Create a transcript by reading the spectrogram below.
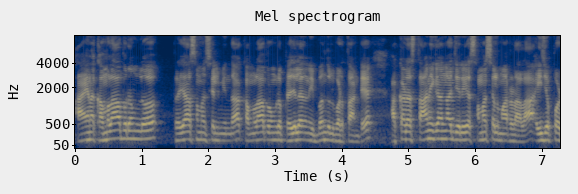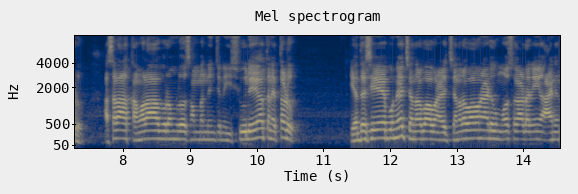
ఆయన కమలాపురంలో ప్రజా సమస్యల మీద కమలాపురంలో ప్రజలను ఇబ్బందులు పడతా అంటే అక్కడ స్థానికంగా జరిగే సమస్యలు మాట్లాడాలా? అవి చెప్పాడు. అసలు ఆ కమలాపురంలో సంబంధించిన ఇష్యూలే అతను ఎత్తాడు. ఎంతసేపునే చంద్రబాబు నాయుడు చంద్రబాబు నాయుడు మోసగాడని ఆయన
